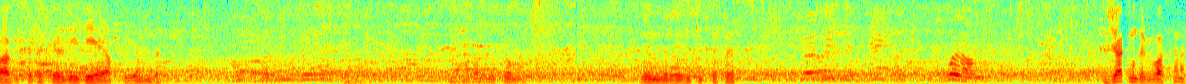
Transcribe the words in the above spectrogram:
abi sepetleri de hediye yaptı yanında. Al bakalım. 50 liraya iki sepet. Koy abi. Sıcak mıdır bir baksana.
